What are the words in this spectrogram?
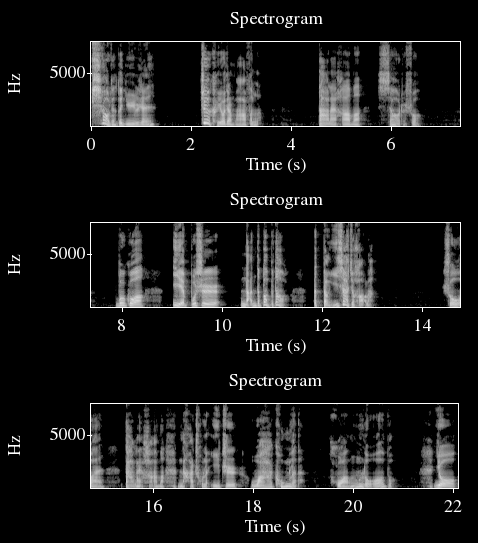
漂亮的女人，这可有点麻烦了。”大癞蛤蟆笑着说。不过，也不是难的办不到，等一下就好了。说完，大癞蛤蟆拿出了一只挖空了的黄萝卜，又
